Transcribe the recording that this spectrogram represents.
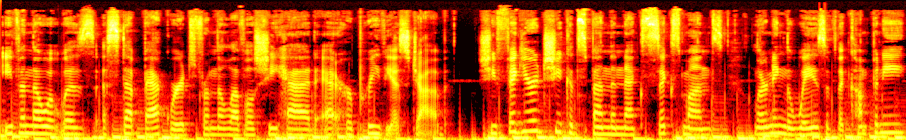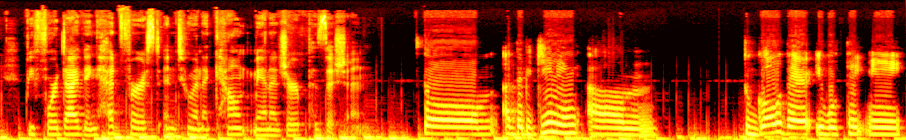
even though it was a step backwards from the level she had at her previous job. She figured she could spend the next six months learning the ways of the company before diving headfirst into an account manager position. So, at the beginning, um, to go there, it will take me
